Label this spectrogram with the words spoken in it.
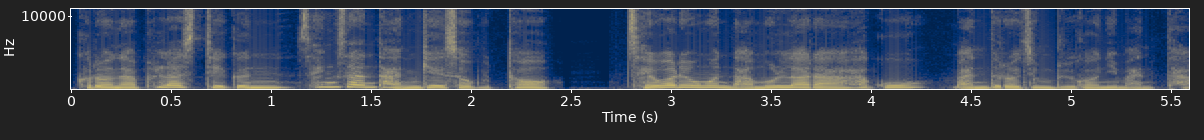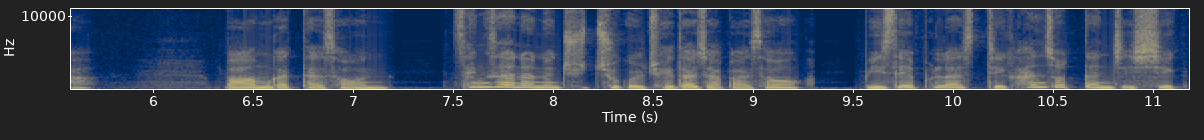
그러나 플라스틱은 생산 단계에서부터 재활용은 나 몰라라 하고 만들어진 물건이 많다. 마음 같아선 생산하는 주축을 죄다 잡아서 미세 플라스틱 한 솥단지씩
